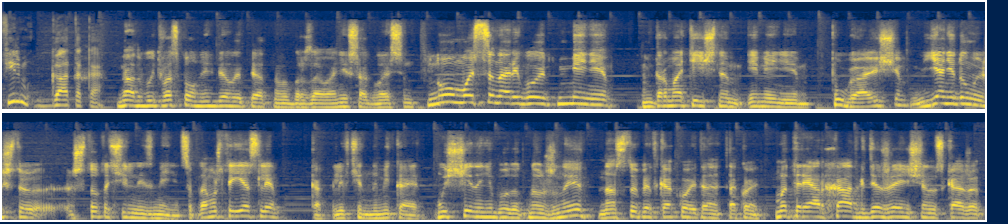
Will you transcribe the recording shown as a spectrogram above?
Фильм «Гатака». Надо будет восполнить белые пятна в образовании, согласен. Но мой сценарий будет менее драматичным и менее пугающим. Я не думаю, что что-то сильно изменится, потому что если как Левтин намекает, мужчины не будут нужны, наступит какой-то такой матриархат, где женщина скажет,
